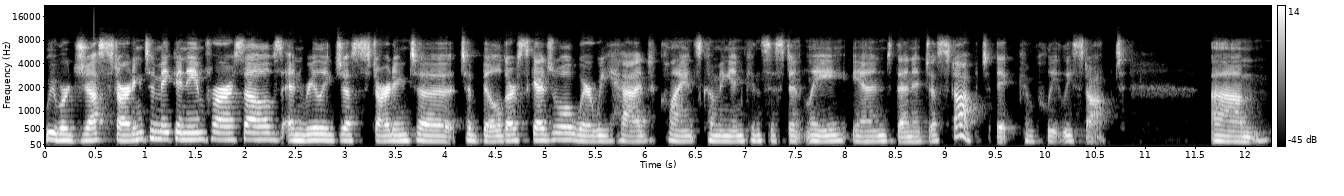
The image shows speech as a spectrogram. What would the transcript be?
we were just starting to make a name for ourselves and really just starting to to build our schedule where we had clients coming in consistently and then it just stopped. It completely stopped. Um,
